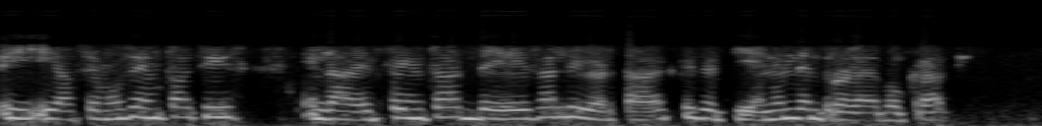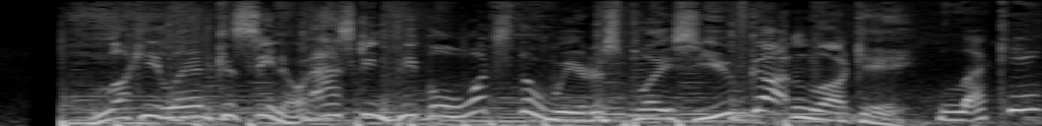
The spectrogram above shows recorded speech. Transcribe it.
y hacemos énfasis en la defensa de esas libertades que se tienen dentro de la democracia. Lucky Land Casino asking people what's the weirdest place you've gotten lucky? Lucky?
